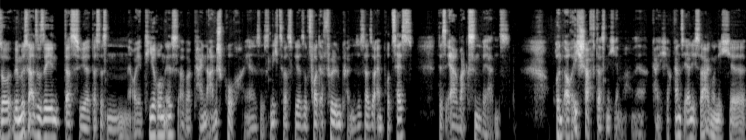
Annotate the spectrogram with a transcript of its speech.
So, wir müssen also sehen, dass wir, dass es eine Orientierung ist, aber kein Anspruch. Ja, es ist nichts, was wir sofort erfüllen können. Es ist also ein Prozess des Erwachsenwerdens. Und auch ich schaffe das nicht immer. Ja, kann ich auch ganz ehrlich sagen. Und ich äh,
